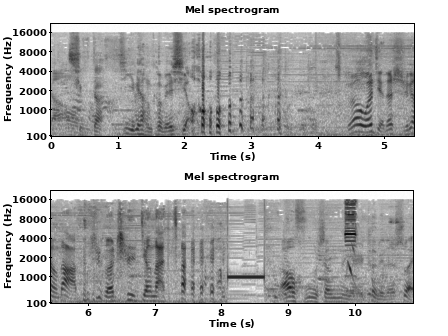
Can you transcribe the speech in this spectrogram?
然后清淡。剂量特别小。主要我姐的食量大，不适合吃江南菜。然后服务生也是特别的帅，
